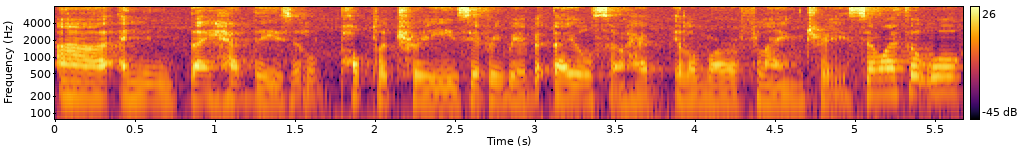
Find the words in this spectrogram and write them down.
uh, and they have these little poplar trees everywhere, but they also have Illawarra flame trees. So I thought, well,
